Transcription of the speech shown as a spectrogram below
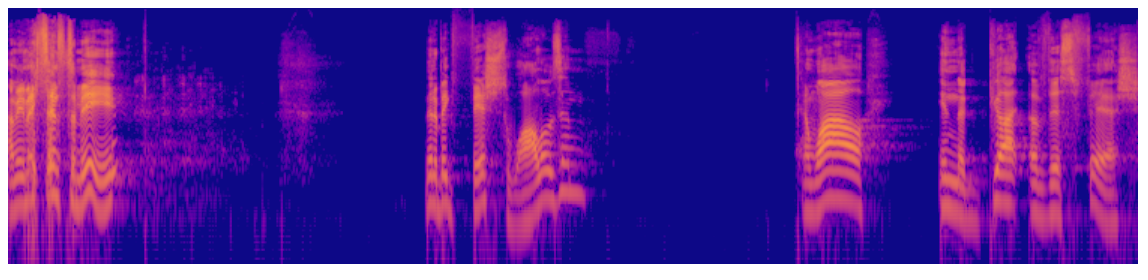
I mean, it makes sense to me. Then a big fish swallows him. And while in the gut of this fish,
